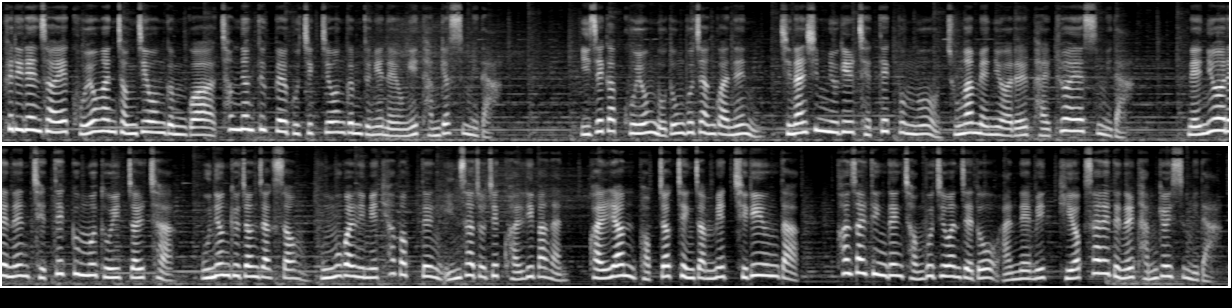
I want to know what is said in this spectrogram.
프리랜서의 고용한 정지원금과 청년특별구직지원금 등의 내용이 담겼습니다. 이재갑 고용노동부 장관은 지난 16일 재택근무 종합 매뉴얼을 발표하였습니다. 매뉴얼에는 재택근무 도입 절차, 운영규정 작성, 복무관리 및 협업 등 인사조직 관리 방안, 관련 법적 쟁점 및 질의응답, 컨설팅 등 정부 지원 제도 안내 및 기업 사례 등을 담겨 있습니다.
